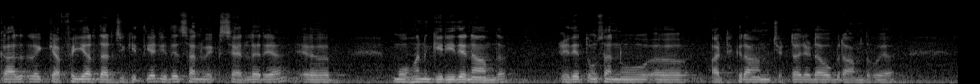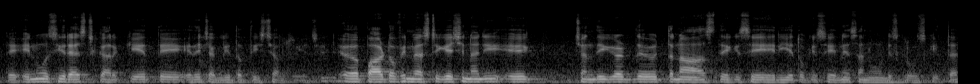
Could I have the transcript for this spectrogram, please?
ਕੱਲ ਇੱਕ ਐਫ ਆਈ ਆਰ ਦਰਜ ਕੀਤੀ ਹੈ ਜਿਹਦੇ ਸਾਨੂੰ ਇੱਕ ਸੈਲਰ ਆ ਮੋਹਨ ਗਿਰੀ ਦੇ ਨਾਮ ਦਾ ਇਹਦੇ ਤੋਂ ਸਾਨੂੰ 8 ਗ੍ਰਾਮ ਚਿੱਟਾ ਜਿਹੜਾ ਉਹ ਬਰਾਮਦ ਹੋਇਆ ਤੇ ਇਹਨੂੰ ਅਸੀਂ ਅਰੈਸਟ ਕਰਕੇ ਤੇ ਇਹਦੇ ਚ ਅਗਲੀ ਤਫਤੀਸ਼ ਚੱਲ ਰਹੀ ਹੈ ਜੀ ਪਾਰਟ ਆਫ ਇਨਵੈਸਟੀਗੇਸ਼ਨ ਹੈ ਜੀ ਇਹ ਚੰਡੀਗੜ੍ਹ ਦੇ ਤਨਾਸ ਦੇ ਕਿਸੇ ਏਰੀਏ ਤੋਂ ਕਿਸੇ ਨੇ ਸਾਨੂੰ ਡਿਸਕਲੋਜ਼ ਕੀਤਾ।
